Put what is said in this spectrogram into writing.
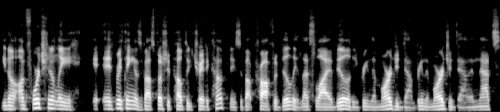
you know, unfortunately, everything is about, especially publicly traded companies, about profitability, less liability, bring the margin down, bring the margin down, and that's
